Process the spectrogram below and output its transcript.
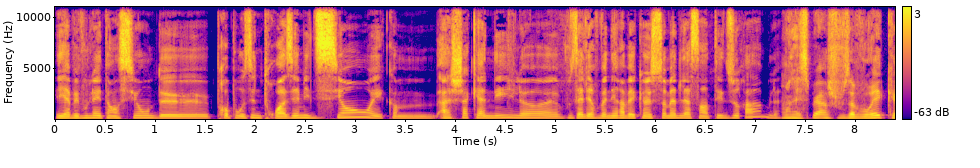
Et avez-vous l'intention de proposer une troisième édition? Et comme à chaque année, là, vous allez revenir avec un sommet de la santé durable? On espère. Je vous avouerai que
